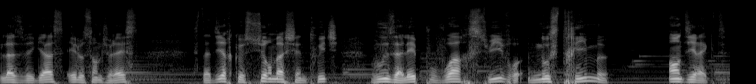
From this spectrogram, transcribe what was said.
Las Vegas et Los Angeles c'est-à-dire que sur ma chaîne Twitch, vous allez pouvoir suivre nos streams en direct.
